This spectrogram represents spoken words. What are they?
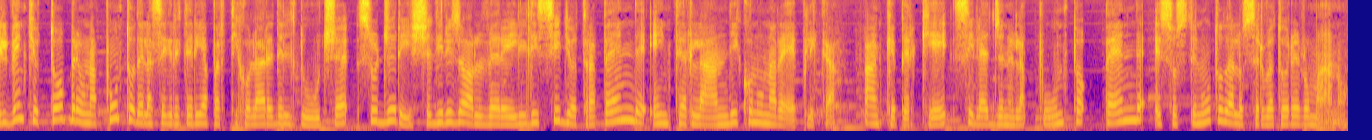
Il 20 ottobre un appunto della segreteria particolare del Duce suggerisce di risolvere il dissidio tra Pende e Interlandi con una replica, anche perché, si legge nell'appunto, Pende è sostenuto dall'osservatore romano.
